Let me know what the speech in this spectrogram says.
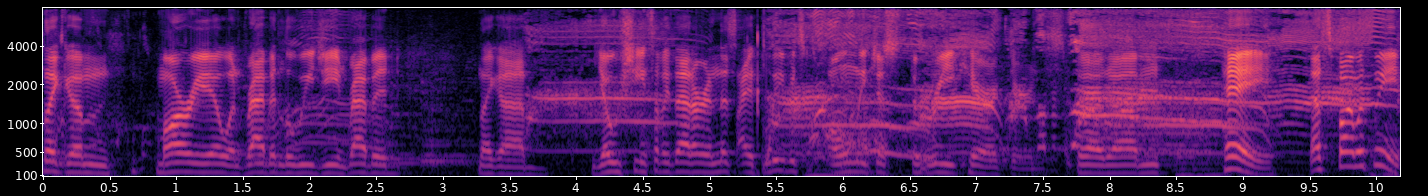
like um Mario and Rabbid Luigi and Rabbid like uh Yoshi and stuff like that are in this. I believe it's only just three characters. But um hey, that's fine with me.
